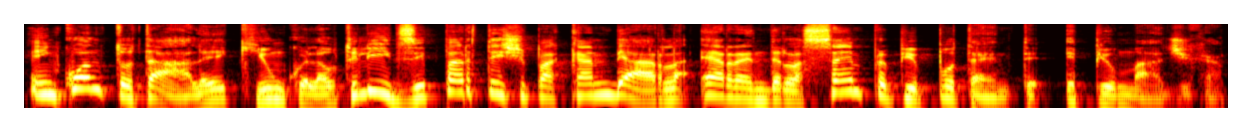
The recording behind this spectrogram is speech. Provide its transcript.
e in quanto tale chiunque la utilizzi partecipa a cambiarla e a renderla sempre più potente e più magica.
